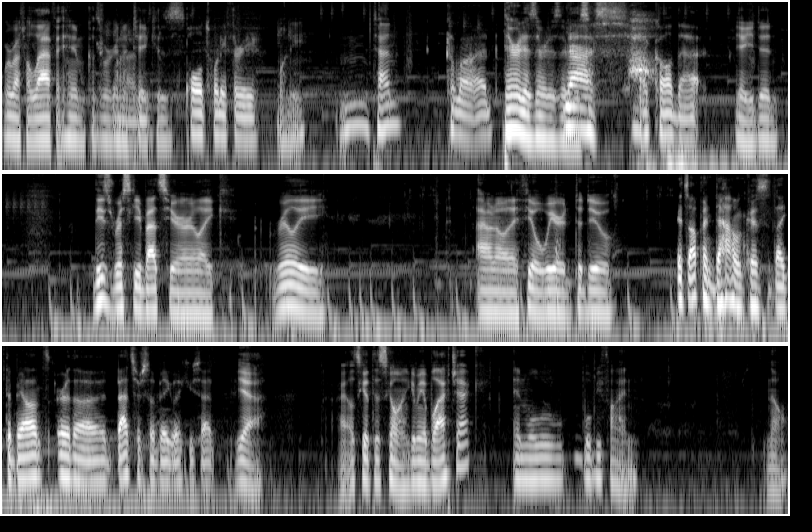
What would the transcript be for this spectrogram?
We're about to laugh at him because we're going to take his Pole 23. money. Mm, 10? Come on. There it is. There it is. There it is. Yes, I called that. Yeah, you did. These risky bets here are like really. I don't know. They feel weird to do. It's up and down because like the balance or the bets are so big, like you said. Yeah. All right, let's get this going. Give me a blackjack, and we'll we'll be fine. No.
